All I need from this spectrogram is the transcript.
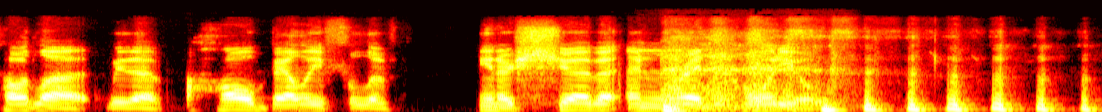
toddler with a, whole belly full of, you know, sherbet and red cordial.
